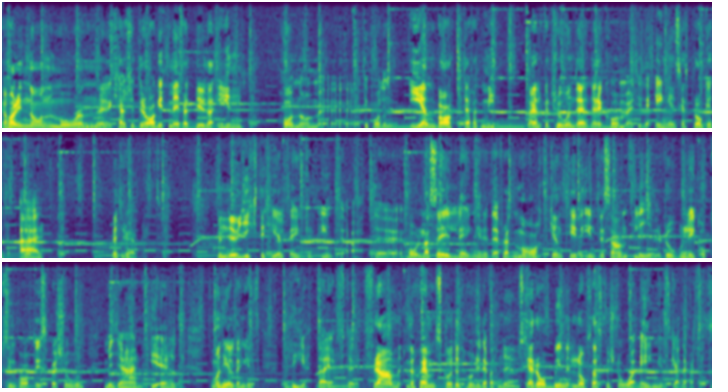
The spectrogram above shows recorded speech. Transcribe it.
jag har i någon mån eh, kanske dragit mig för att bjuda in honom eh, till podden enbart därför att mitt självförtroende när det kommer till det engelska språket är bedrövligt. Men nu gick det helt enkelt inte att eh, hålla sig längre därför att maken till intressant liv, rolig och sympatisk person med järn i eld får man helt enkelt leta efter. Fram med skämskudden hörni, därför att nu ska Robin låtsas förstå engelska därför att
